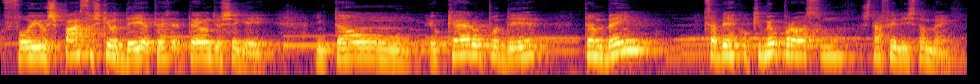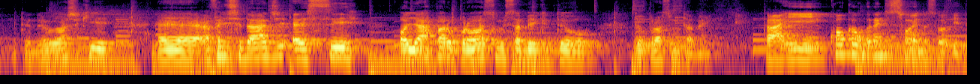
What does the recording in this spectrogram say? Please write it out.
foi os passos que eu dei até, até onde eu cheguei. Então, eu quero poder também saber que o meu próximo está feliz também, entendeu? Eu acho que é, a felicidade é ser olhar para o próximo e saber que o teu, teu próximo está bem. Tá, e qual que é o grande sonho da sua vida?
